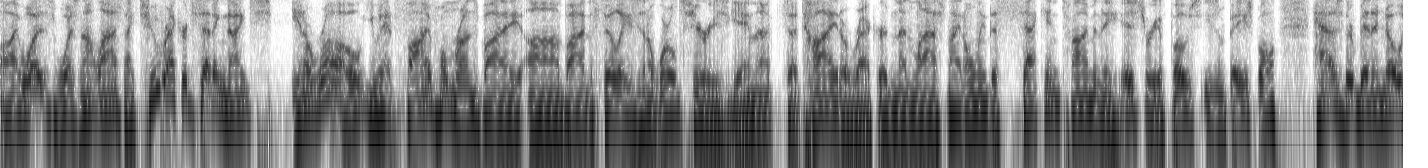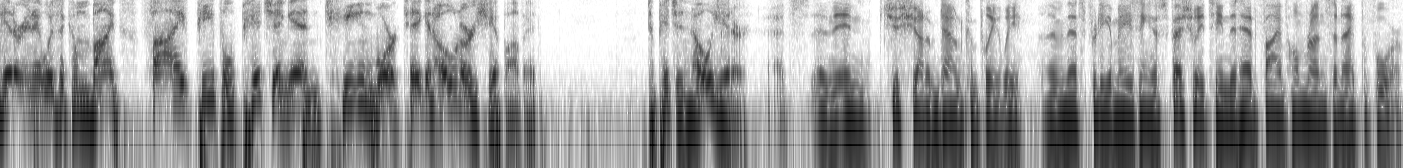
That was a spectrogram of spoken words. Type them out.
Uh, it was was not last night. Two record-setting nights in a row. You had five home runs by uh, by the Phillies in a World Series game. That uh, tied a record. And then last night, only the second time in the history of postseason baseball has there been a no hitter, and it was a combined five people pitching in, teamwork, taking ownership of it to pitch a no hitter. That's and, and just shut them down completely. I mean, that's pretty amazing, especially a team that had five home runs the night before.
